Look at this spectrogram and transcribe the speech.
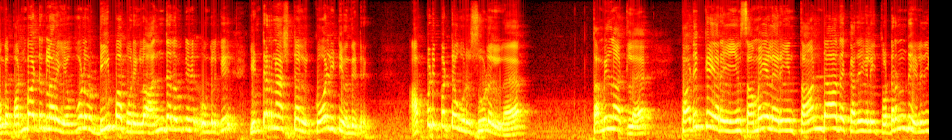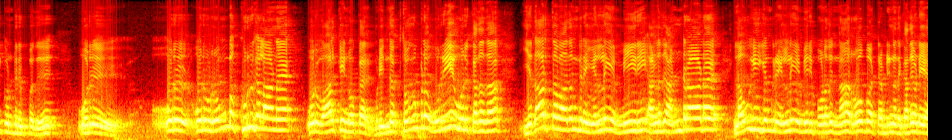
உங்கள் பண்பாட்டுக்குள்ளார எவ்வளவு டீப்பாக போகிறீங்களோ அந்த அளவுக்கு உங்களுக்கு இன்டர்நேஷ்னல் குவாலிட்டி வந்துட்டு இருக்கு. அப்படிப்பட்ட ஒரு சூழலில் தமிழ்நாட்டில் படுக்கை அறையையும் சமையலறையும் தாண்டாத கதைகளை தொடர்ந்து எழுதி கொண்டிருப்பது ஒரு ஒரு ஒரு ரொம்ப குறுகலான ஒரு வாழ்க்கை நோக்கா இருக்க. முடியும் இந்த தொகுப்பில் ஒரே ஒரு கதை தான் யதார்த்தவாதம்ங்கிற எல்லையை மீறி அல்லது அன்றாட லௌகீகம்ங்கிற எல்லையை மீறி போனது நான் ரோபோட் அப்படின்னு அந்த கதையுடைய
